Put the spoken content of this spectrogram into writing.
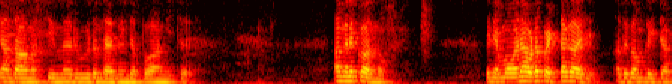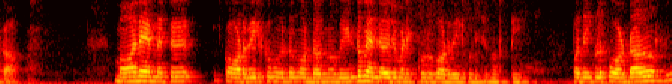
ഞാൻ താമസിച്ചിരുന്ന ഒരു വീടുണ്ടായിരുന്നു എന്റെ അപ്പം വാങ്ങിച്ച. അങ്ങനെയൊക്കെ വന്നു. പിന്നെ മോനെ അവിടെ പെട്ട കാര്യം അത് കംപ്ലീറ്റ് ആക്കാം. മോനെ എന്നിട്ട് കോടതിയിലേക്ക് വീണ്ടും കൊണ്ടുവന്നു. വീണ്ടും എന്നെ ഒരു മണിക്കൂർ കോടതിയിൽ പിടിച്ച് നിർത്തി. അപ്പോൾ നിങ്ങൾ പോകണ്ടെന്ന് പറഞ്ഞു.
